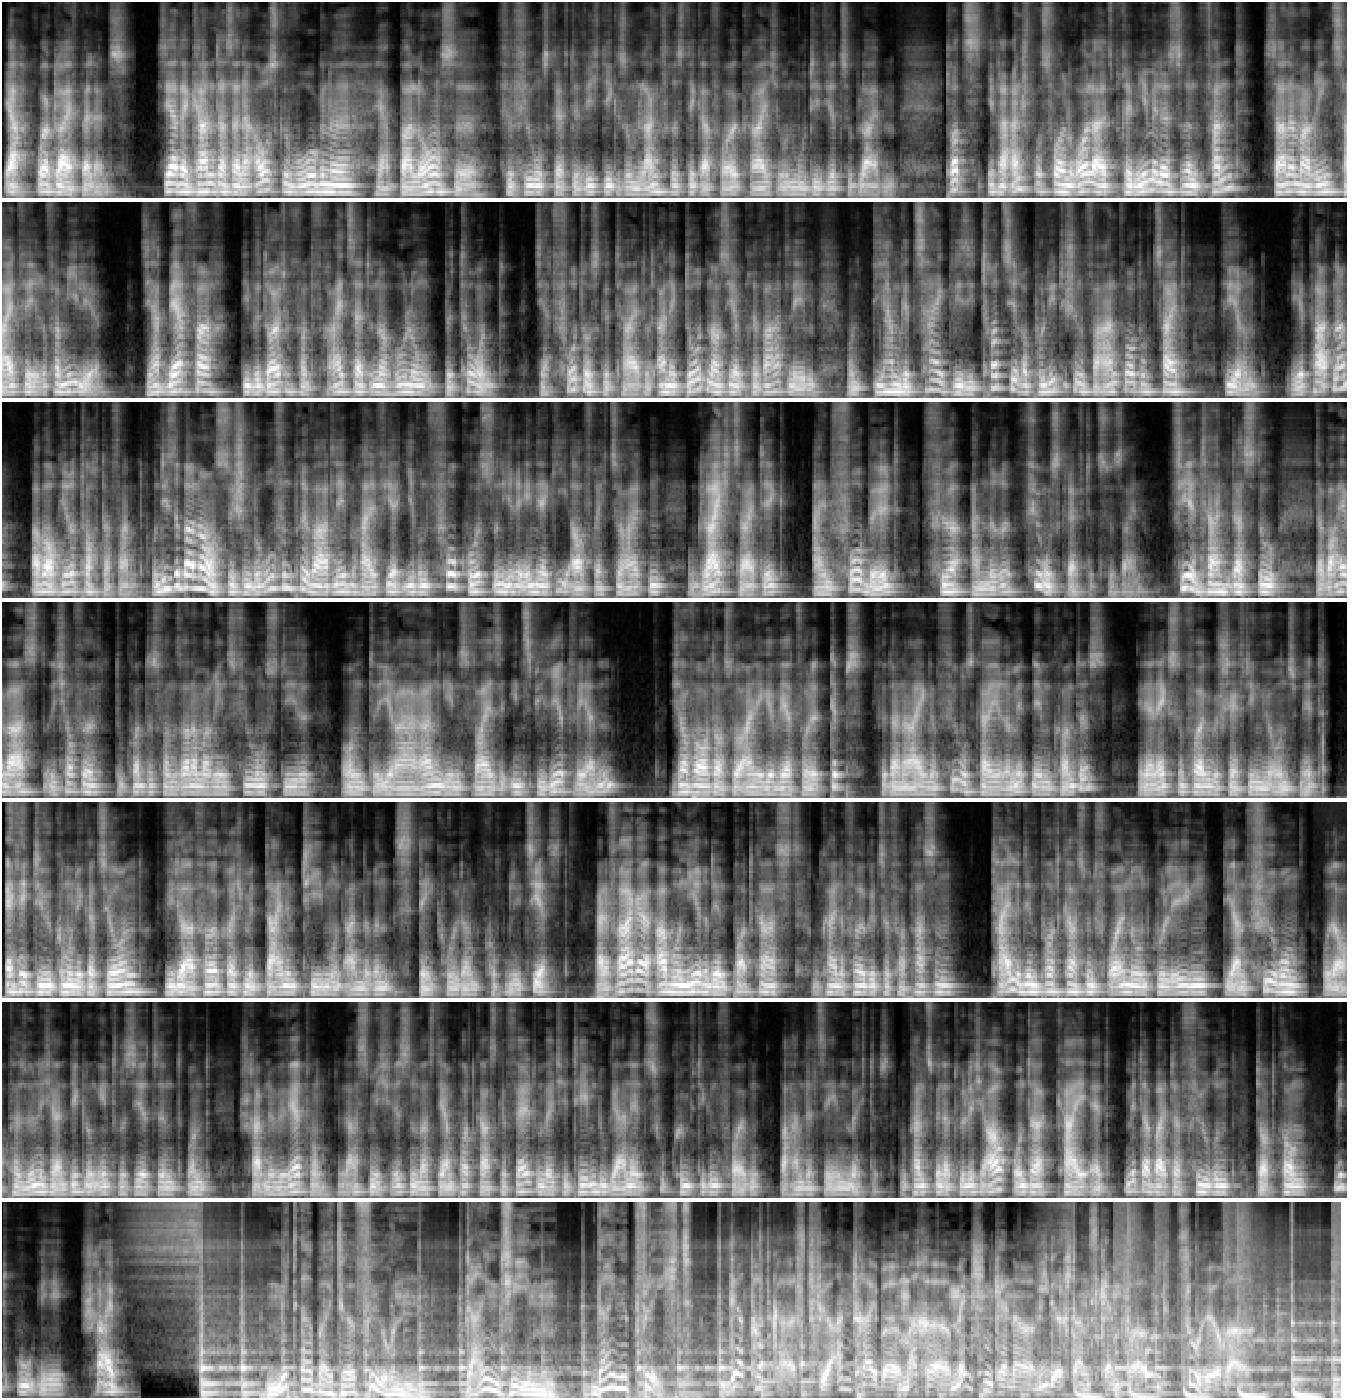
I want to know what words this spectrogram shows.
Ja, Work-Life-Balance. Sie hat erkannt, dass eine ausgewogene ja, Balance für Führungskräfte wichtig ist, um langfristig erfolgreich und motiviert zu bleiben. Trotz ihrer anspruchsvollen Rolle als Premierministerin fand Sana Marin Zeit für ihre Familie. Sie hat mehrfach die Bedeutung von Freizeit und Erholung betont. Sie hat Fotos geteilt und Anekdoten aus ihrem Privatleben und die haben gezeigt, wie sie trotz ihrer politischen Verantwortung Zeit für ihren Ehepartner aber auch ihre Tochter fand. Und diese Balance zwischen Beruf und Privatleben half ihr, ihren Fokus und ihre Energie aufrechtzuerhalten und gleichzeitig ein Vorbild für andere Führungskräfte zu sein. Vielen Dank, dass du dabei warst und ich hoffe, du konntest von Sanna Marins Führungsstil und ihrer Herangehensweise inspiriert werden. Ich hoffe auch, dass du einige wertvolle Tipps für deine eigene Führungskarriere mitnehmen konntest. In der nächsten Folge beschäftigen wir uns mit effektive Kommunikation, wie du erfolgreich mit deinem Team und anderen Stakeholdern kommunizierst. Eine Frage, abonniere den Podcast, um keine Folge zu verpassen. Teile den Podcast mit Freunden und Kollegen, die an Führung oder auch persönlicher Entwicklung interessiert sind und schreib eine Bewertung. Lass mich wissen, was dir am Podcast gefällt und welche Themen du gerne in zukünftigen Folgen behandelt sehen möchtest. Du kannst mir natürlich auch unter kai.mitarbeiterführen.com mit UE schreiben. Mitarbeiter führen. Dein Team. Deine Pflicht. Der Podcast für Antreiber, Macher, Menschenkenner, Widerstandskämpfer und Zuhörer.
